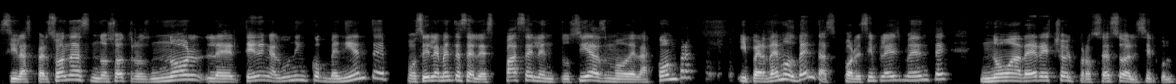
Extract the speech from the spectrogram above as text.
Si las personas, nosotros, no le tienen algún inconveniente, posiblemente se les pase el entusiasmo de la compra y perdemos ventas por el simplemente no haber hecho el proceso del círculo.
